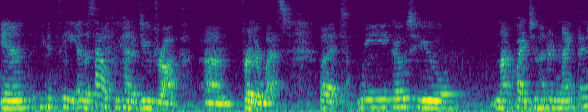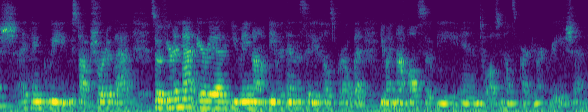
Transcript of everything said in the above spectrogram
And you can see in the south, we kind of do drop um, further west. But we go to not quite 209th-ish. I think we, we stop short of that. So if you're in that area, you may not be within the city of Hillsboro, but you might not also be in Tualatin Hills Park and Recreation.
